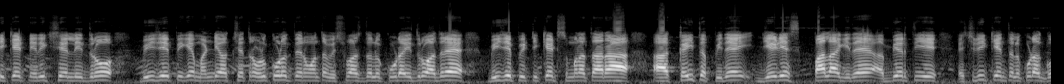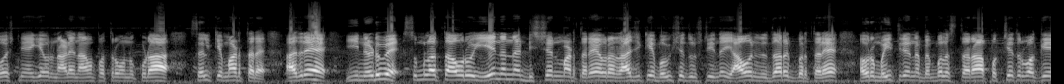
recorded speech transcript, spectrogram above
ಟಿಕೆಟ್ ನಿರೀಕ್ಷೆಯಲ್ಲಿದ್ದರು ಬಿ ಜೆ ಪಿಗೆ ಮಂಡ್ಯ ಕ್ಷೇತ್ರ ಉಳ್ಕೊಳ್ಳುತ್ತೆ ಅನ್ನುವಂಥ ವಿಶ್ವಾಸದಲ್ಲೂ ಕೂಡ ಇದ್ದರು ಆದರೆ ಬಿ ಜೆ ಪಿ ಟಿಕೆಟ್ ಸುಮಲತಾರ ಕೈ ತಪ್ಪಿದೆ. ಜೆ ಡಿ ಎಸ್ ಪಾಲಾಗಿದೆ. ಅಭ್ಯರ್ಥಿ ಎಚ್ ಡಿ ಕೆ ಅಂತಲೂ ಕೂಡ ಘೋಷಣೆಯಾಗಿ ಅವರು ನಾಳೆ ನಾಮಪತ್ರವನ್ನು ಕೂಡ ಸಲ್ಲಿಕೆ ಮಾಡ್ತಾರೆ. ಆದರೆ ಈ ನಡುವೆ ಸುಮಲತಾ ಅವರು ಏನನ್ನ ಡಿಸಿಷನ್ ಮಾಡ್ತಾರೆ, ಅವರ ರಾಜಕೀಯ ಭವಿಷ್ಯ ದೃಷ್ಟಿಯಿಂದ ಯಾವ ನಿರ್ಧಾರಕ್ಕೆ ಬರ್ತಾರೆ, ಅವರು ಮೈತ್ರಿಯನ್ನು ಬೆಂಬಲಿಸ್ತಾರಾ, ಪಕ್ಷೇತರವಾಗಿ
